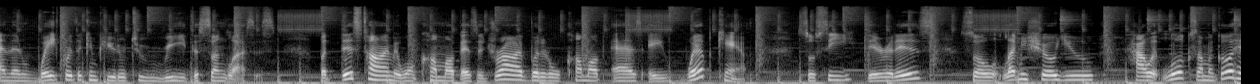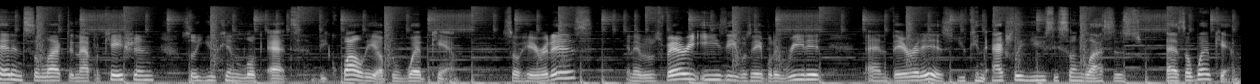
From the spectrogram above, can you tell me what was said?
and then wait for the computer to read the sunglasses. But this time it won't come up as a drive, but it will come up as a webcam. So see, there it is. So let me show you how it looks. I'm gonna go ahead and select an application so you can look at the quality of the webcam. So here it is, and it was very easy, was able to read it, and there it is. You can actually use the sunglasses as a webcam.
